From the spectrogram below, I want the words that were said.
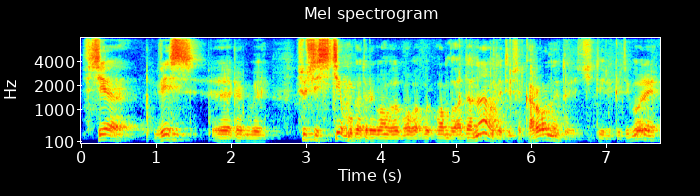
Все, весь, э, как бы, всю систему, которая вам, вам была дана, вот эти все короны, то есть четыре категории,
